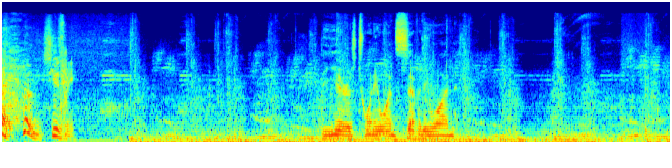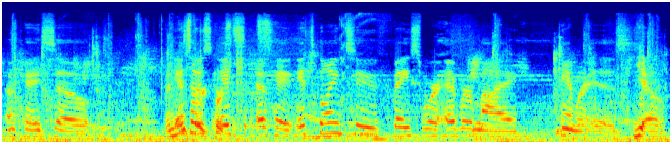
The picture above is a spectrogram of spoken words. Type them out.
area. Excuse me. The year is 2171. Okay, so And it's, it's third person. it's okay. It's going to face wherever my camera is. Yeah,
